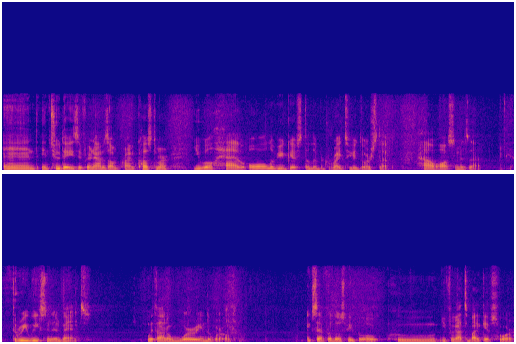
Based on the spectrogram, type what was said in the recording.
And in two days, if you're an Amazon Prime customer, you will have all of your gifts delivered right to your doorstep. How awesome is that? Three weeks in advance without a worry in the world. Except for those people who you forgot to buy gifts for,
